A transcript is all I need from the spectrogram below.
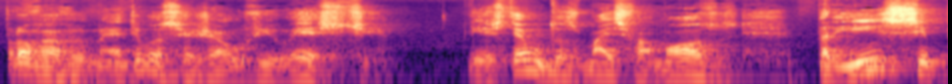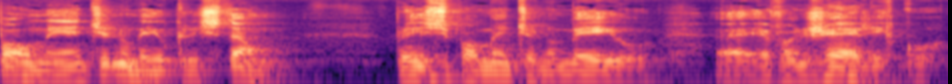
Provavelmente você já ouviu este. Este é um dos mais famosos, principalmente no meio cristão, principalmente no meio é, evangélico.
